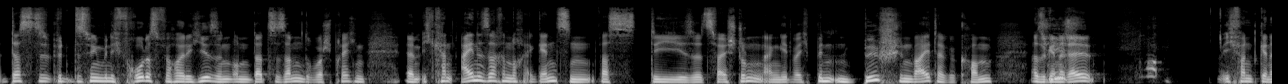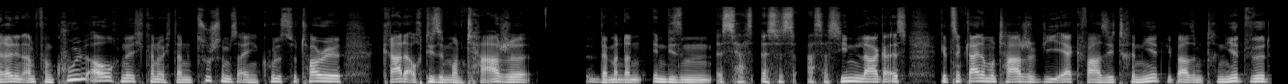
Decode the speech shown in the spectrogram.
das, deswegen bin ich froh, dass wir heute hier sind und da zusammen drüber sprechen. Ähm, ich kann eine Sache noch ergänzen, was diese zwei Stunden angeht, weil ich bin ein bisschen weitergekommen. Also generell, ich fand generell den Anfang cool auch, ne? Ich kann euch dann zustimmen, ist eigentlich ein cooles Tutorial. Gerade auch diese Montage wenn man dann in diesem Assassinenlager ist, gibt es eine kleine Montage, wie er quasi trainiert, wie Basim trainiert wird,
